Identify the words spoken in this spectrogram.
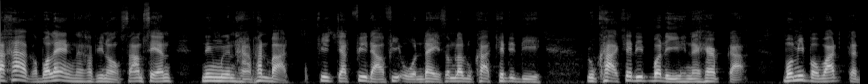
ราคากับบอแรงนะครับ พี่น้องสามแสนหนึ่งหมื่นห้าพันบาทฟรีจัดฟรีดาวฟรีโอนได้สำหรับลูกค้าเครดิตดี ลูกค้าเครดิตบ่ดีนะครับกะบ่มีประวัติกับ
